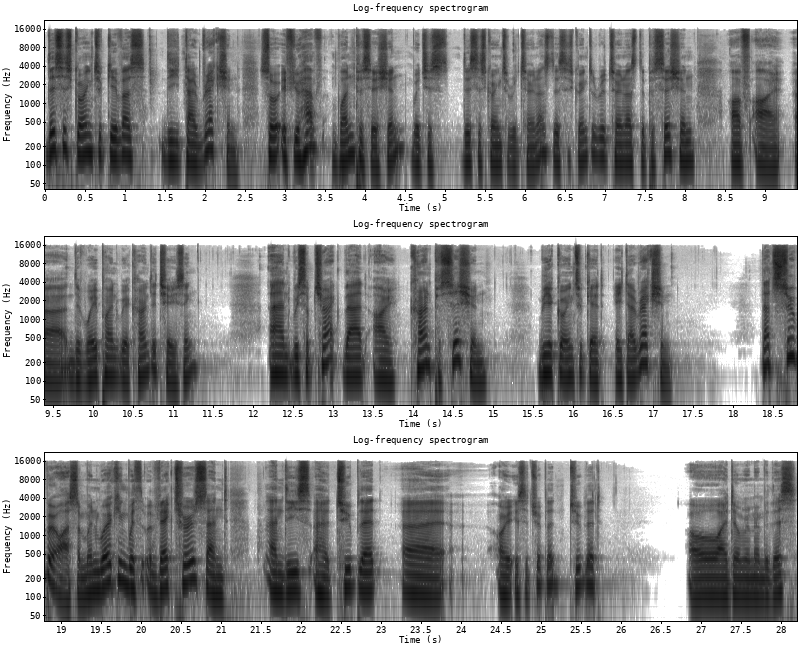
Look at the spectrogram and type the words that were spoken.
This is going to give us the direction. So if you have one position, which is this is going to return us, this is going to return us the position of our uh, the waypoint we're currently chasing, and we subtract that our current position, we are going to get a direction. That's super awesome when working with vectors and and these uh, tuplet uh, or is it triplet tuplet? Oh, I don't remember this.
